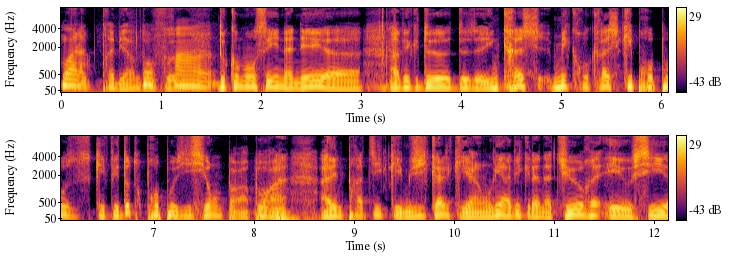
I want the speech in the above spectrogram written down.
Voilà. Très, bien. Donc, euh, euh, de commencer une année euh, avec de, de, une crèche, micro-crèche qui propose, qui fait d'autres propositions par rapport à, à, une pratique musicale qui est en lien avec la nature et aussi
